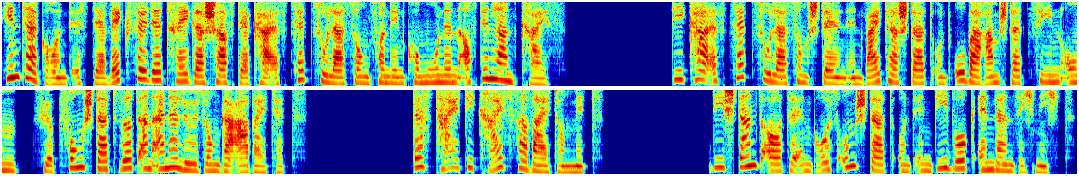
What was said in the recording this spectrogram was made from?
Hintergrund ist der Wechsel der Trägerschaft der Kfz-Zulassung von den Kommunen auf den Landkreis. Die Kfz-Zulassungsstellen in Weiterstadt und Oberramstadt ziehen um, für Pfungstadt wird an einer Lösung gearbeitet. Das teilt die Kreisverwaltung mit. Die Standorte in Großumstadt und in Dieburg ändern sich nicht.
